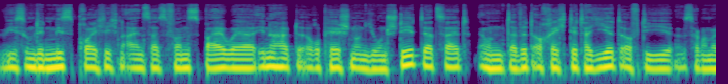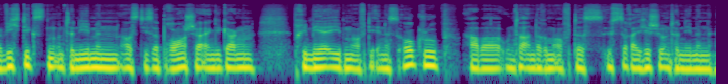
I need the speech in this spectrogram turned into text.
wie es um den missbräuchlichen Einsatz von Spyware innerhalb der Europäischen Union steht derzeit. Und da wird auch recht detailliert auf die, sagen wir mal, wichtigsten Unternehmen aus dieser Branche eingegangen, primär eben auf die NSO Group, aber unter anderem auf das österreichische Unternehmen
